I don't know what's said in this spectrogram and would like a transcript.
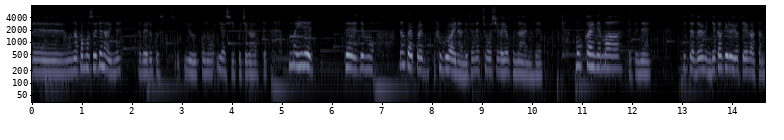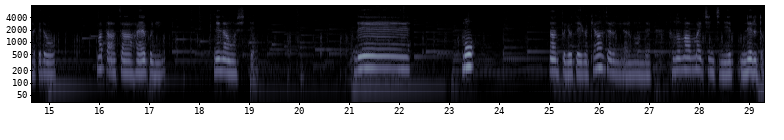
えー、お腹も空いてないね。食べるという、この癒しい口があって。まあ入れて、でも、なんかやっぱり不具合なんですよね。調子が良くないので。もう一回寝ますって言ってね、実は土曜日に出かける予定があったんだけど、また朝早くに寝直して、で、も、なんと予定がキャンセルになるもんで、そのまんま一日寝寝ると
